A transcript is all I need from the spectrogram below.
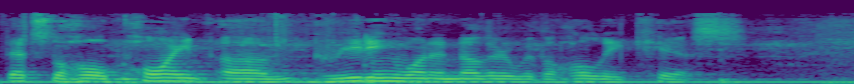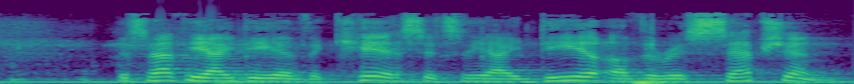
That's the whole point of greeting one another with a holy kiss. It's not the idea of the kiss, it's the idea of the reception.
